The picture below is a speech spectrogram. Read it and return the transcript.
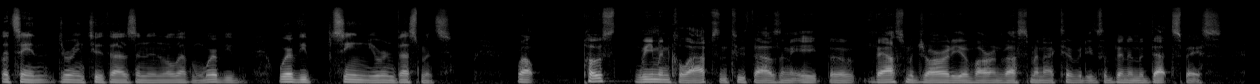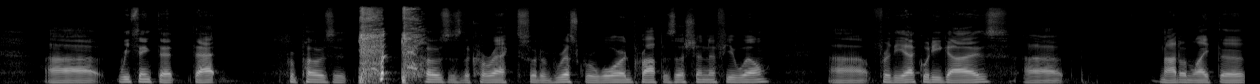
let's say in, during 2011? Where have you where have you seen your investments? Well, post Lehman collapse in 2008, the vast majority of our investment activities have been in the debt space. Uh, we think that that proposes proposes the correct sort of risk reward proposition, if you will. Uh, for the equity guys, uh, not unlike the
